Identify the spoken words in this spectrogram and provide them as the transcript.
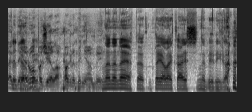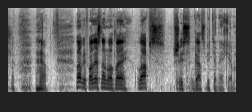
Tagad jau ropažielā, pagrabiņām bija. Nē, nē, nē tā, tajā laikā es nebiju Rīgā. Labi, paldies, Normot, lai labs šis gads biķerniekiem.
